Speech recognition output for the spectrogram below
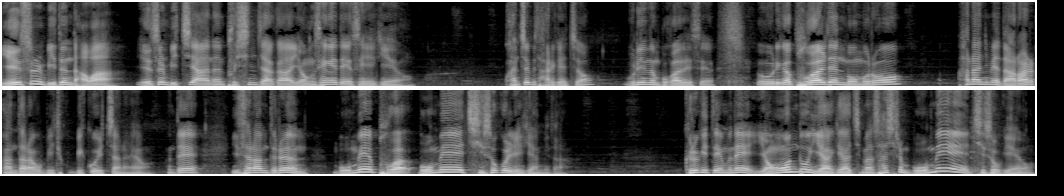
예수를 믿은 나와 예수를 믿지 않은 불신자가 영생에 대해서 얘기해요. 관점이 다르겠죠? 우리는 뭐가 됐어요? 우리가 부활된 몸으로 하나님의 나라를 간다라고 믿, 고 있잖아요. 근데 이 사람들은 몸의 부활, 몸의 지속을 얘기합니다. 그렇기 때문에 영혼도 이야기하지만 사실은 몸의 지속이에요.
